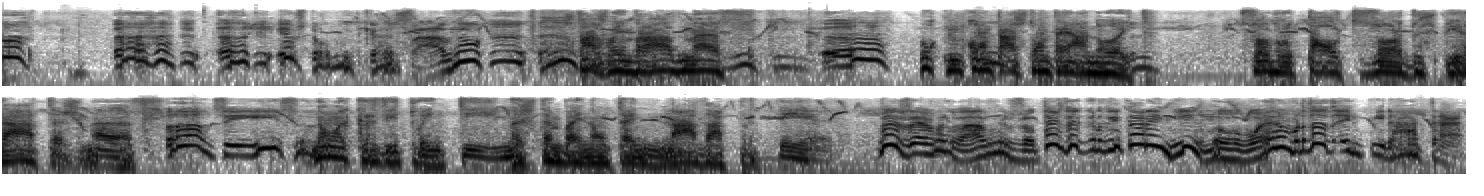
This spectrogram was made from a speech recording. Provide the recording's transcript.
Eu estou muito cansado. Estás lembrado, Muff? O que me contaste ontem à noite? Sobre o tal tesouro dos piratas, Muff. Ah, sim, isso. Não acredito em ti, mas também não tenho nada a perder. Mas é verdade, João. Tens de acreditar em mim. Meu avô era um verdadeiro pirata.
